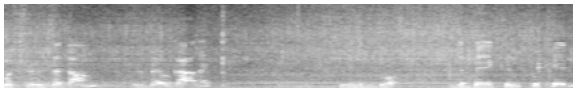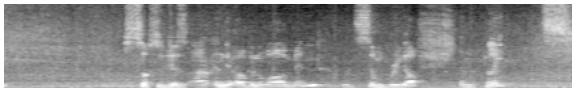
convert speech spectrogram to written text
Mushrooms are done with a bit of garlic. And then we've got the bacon cooking. Sausages are in the oven warming with some brioche and plates.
